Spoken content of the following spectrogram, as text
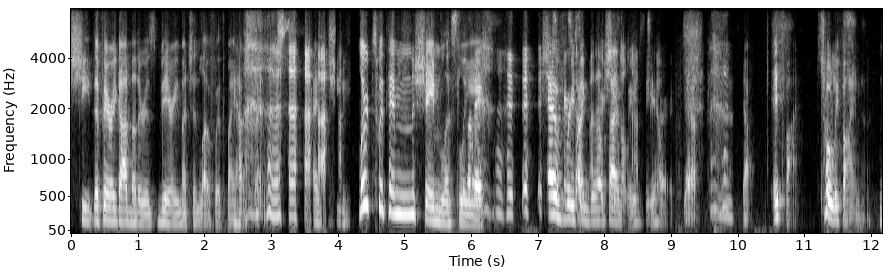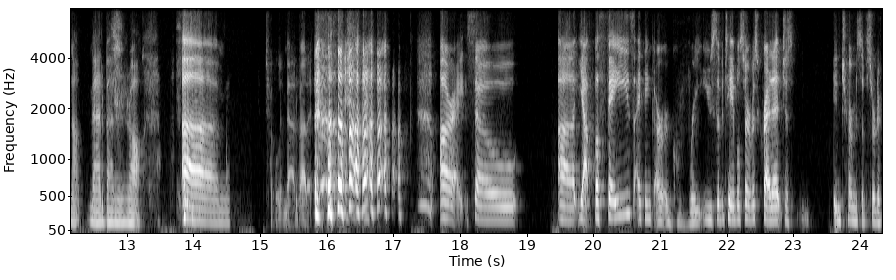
she, the fairy godmother, is very much in love with my husband, and she flirts with him shamelessly Okay. She's a every single godmother, she's time we see to. her. Yeah, yeah, it's fine, totally fine. Not mad about it at all. Um, totally mad about it. all right, so uh, yeah, buffets I think are a great use of a table service credit, just in terms of sort of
